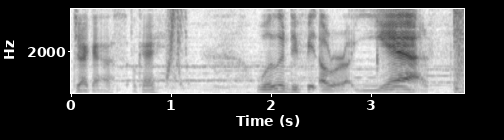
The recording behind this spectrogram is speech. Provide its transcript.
jackass, okay? Will you defeat Aurora? Yes!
